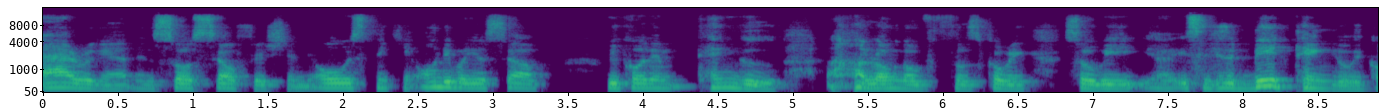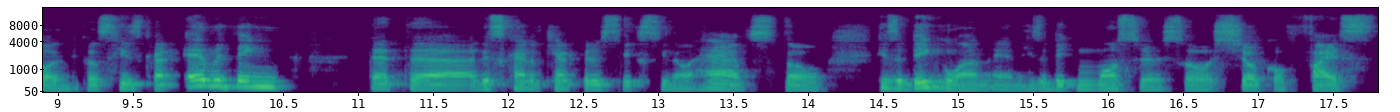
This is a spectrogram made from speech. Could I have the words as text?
arrogant and so selfish and always thinking only about yourself we call him tengu long nose goblin so we uh, it's, he's a big tengu we call him because he's got everything that uh, this kind of characteristics you know have so he's a big one and he's a big monster. So Shoko fights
